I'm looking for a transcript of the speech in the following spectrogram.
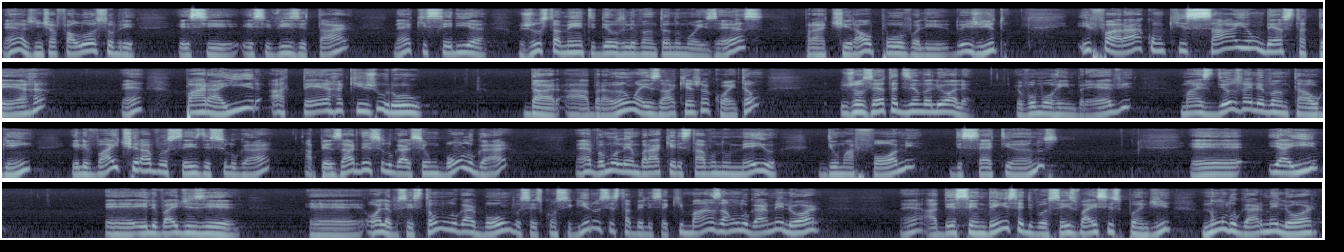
É, a gente já falou sobre esse, esse visitar, né, que seria justamente Deus levantando Moisés para tirar o povo ali do Egito e fará com que saiam desta terra né, para ir à terra que jurou dar a Abraão, a Isaac e a Jacó. Então, José está dizendo ali: olha, eu vou morrer em breve, mas Deus vai levantar alguém, ele vai tirar vocês desse lugar, apesar desse lugar ser um bom lugar. Né, vamos lembrar que eles estavam no meio de uma fome de sete anos. É, e aí é, ele vai dizer: é, Olha, vocês estão num lugar bom, vocês conseguiram se estabelecer aqui, mas há um lugar melhor. Né? A descendência de vocês vai se expandir num lugar melhor,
